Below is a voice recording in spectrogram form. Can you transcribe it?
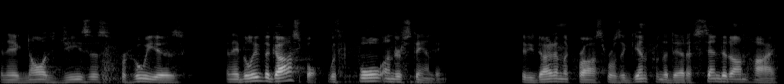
and they acknowledge Jesus for who he is, and they believe the gospel with full understanding that he died on the cross, rose again from the dead, ascended on high,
